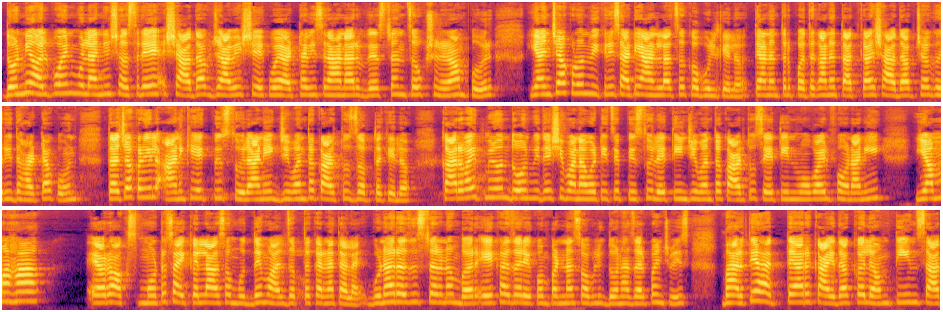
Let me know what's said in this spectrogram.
दोन्ही अल्पवयीन मुलांनी शस्त्रे शादाब जावेद शेख वय अठ्ठावीस राहणार वेस्टर्न चौक श्रीरामपूर यांच्याकडून विक्रीसाठी आणल्याचं कबूल केलं. त्यानंतर पथकानं तात्काळ शादाबच्या घरी धाड टाकून त्याच्याकडील आणखी एक पिस्तूल आणि एक जिवंत काडतूस जप्त केलं. कारवाईत मिळून दोन विदेशी बनावटीचे पिस्तुले तीन जिवंत काडतुसे तीन मोबाईल फोन आणि यमाहा एरॉक्स मोटरसायकलला असा मुद्देमाल जप्त करण्यात आलाय. गुन्हा रजिस्टर नंबर एक हजार एकोणपन्नास ऑब्लिक दोन हजार पंचवीस भारतीय हत्यार कायदा कलम तीन सात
